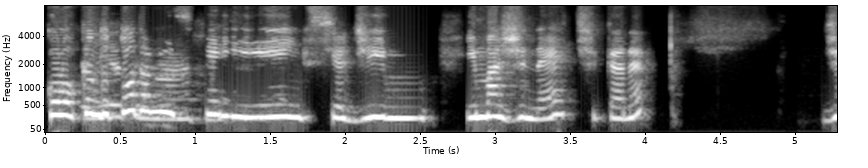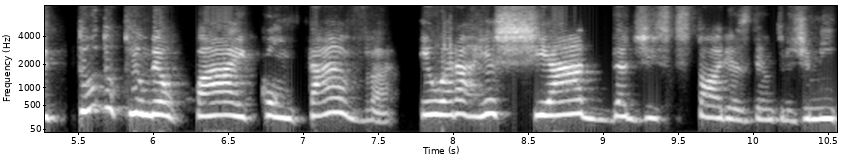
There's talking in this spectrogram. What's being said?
colocando toda a minha experiência de imaginética, né? De tudo que o meu pai contava, eu era recheada de histórias dentro de mim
